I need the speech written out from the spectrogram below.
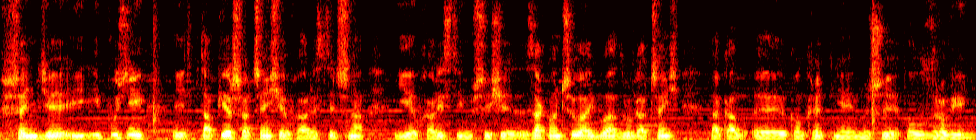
wszędzie i, i później ta pierwsza część eucharystyczna i Eucharystii mszy się zakończyła i była druga część taka konkretnie mszy o uzdrowieniu.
